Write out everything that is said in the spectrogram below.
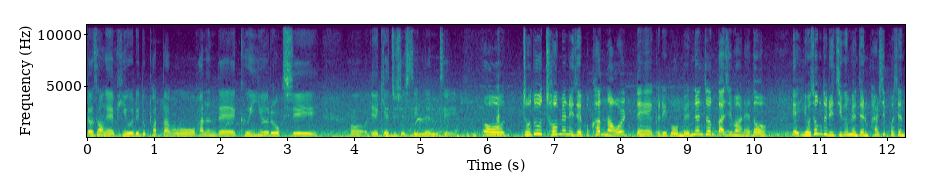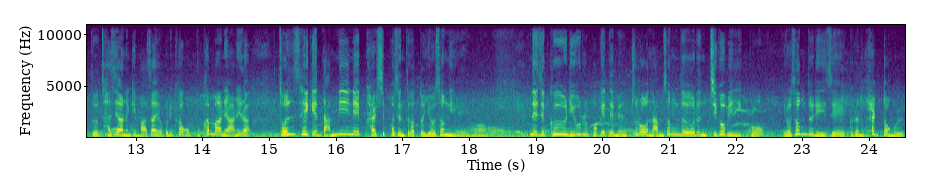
여성의 비율이 높았다고 하는데 그 이유를 혹시 어, 얘기해 주실 수 있는지. 어, 저도 처음에는 이제 북한 나올 때 그리고 몇 년 전까지만 해도 예, 여성들이 지금 현재는 80% 차지하는 게 맞아요. 그렇게 하고 북한만이 아니라 전 세계 난민의 80%가 또 여성이에요. 근데 이제 그 이유를 보게 되면 주로 남성들은 직업이 있고 여성들이 이제 그런 활동을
